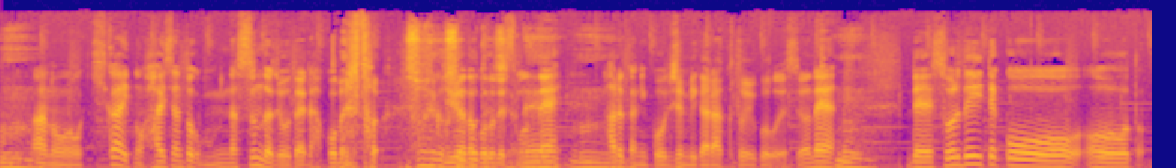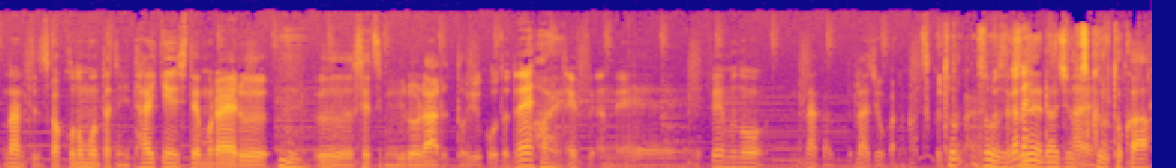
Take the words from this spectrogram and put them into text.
うん。えあの機械の配線とかもみんな済んだ状態で運べるとそういうようなことですもんね、うん。はるかにこう準備が楽ということですよね。うん。でそれでいてこうおなんていうんですか子供たちに体験してもらえる、うん。う設備もいろいろあるということでね、はい。F えー FM のなんかラジオかなんか作るととか、そうですね。ラジオ作る、るとか、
